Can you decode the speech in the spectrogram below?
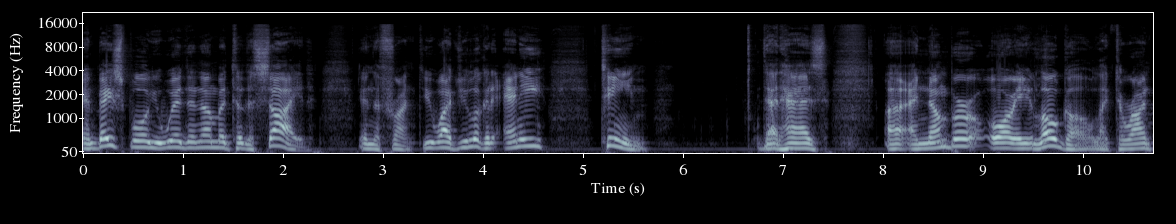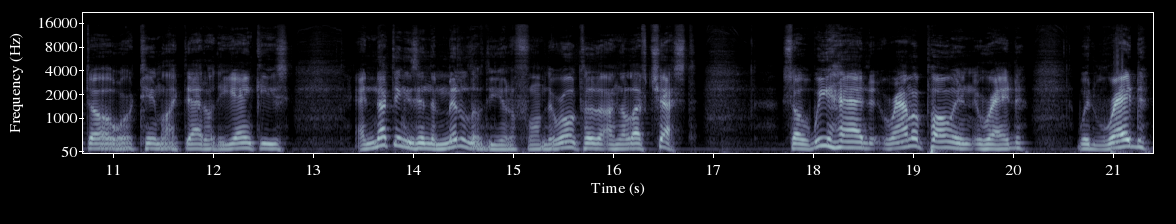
In baseball, you wear the number to the side in the front. You watch. You look at any team that has uh, a number or a logo, like Toronto or a team like that, or the Yankees, and nothing is in the middle of the uniform. They're all the, on the left chest. So we had Ramapo in red with red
